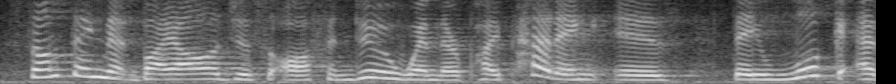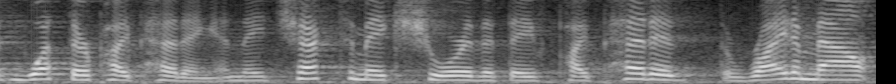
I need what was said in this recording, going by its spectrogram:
Something that biologists often do when they're pipetting is they look at what they're pipetting and they check to make sure that they've pipetted the right amount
